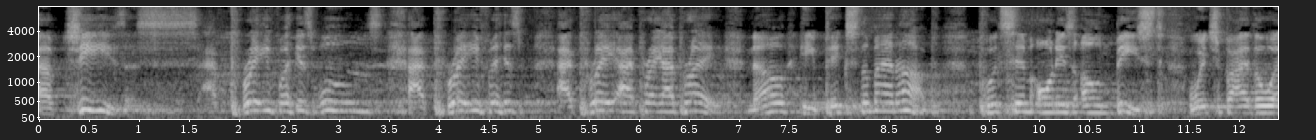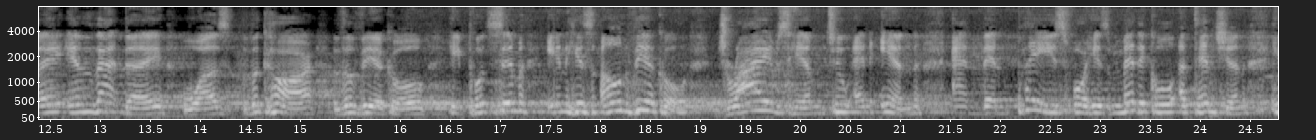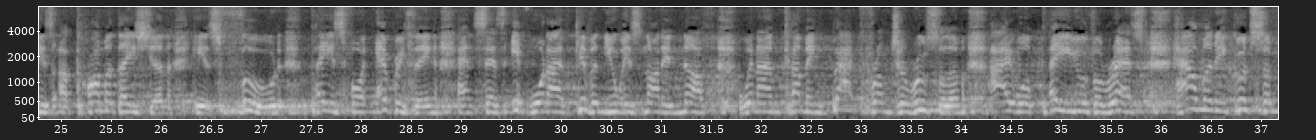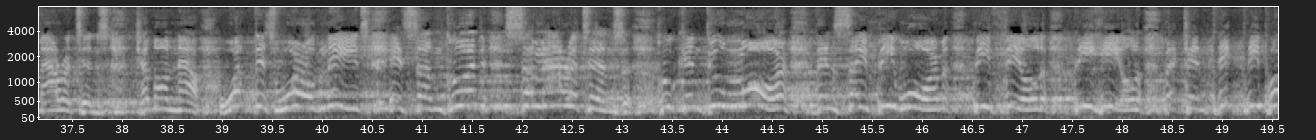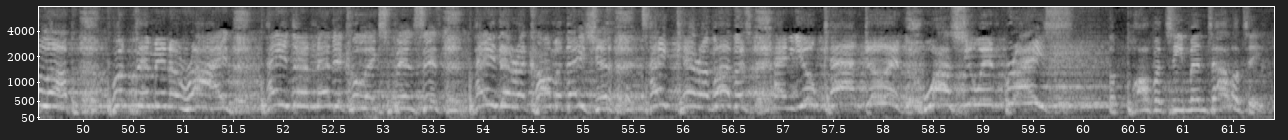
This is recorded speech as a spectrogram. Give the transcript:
of Jesus. I pray for his wounds. I pray for his, I pray, I pray, I pray. No, he picks the man up, puts him on his own beast, which, by the way, in that day was the car, the vehicle. He puts him in his own vehicle, drives him to an inn, and then pays for his medical attention, his accommodation, his food, pays for everything, and says, If what I've given you is not enough, when I'm coming back from Jerusalem, I will pay you the rest. How many good Samaritans? Come on now. What this world needs is some good Samaritans who can do more than say, be warm, be filled, be healed, but can pick people up, put them in a ride, pay their medical expenses, pay their accommodation, take care of others, and you can do it whilst you embrace poverty mentality.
